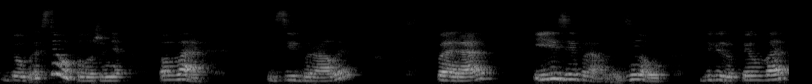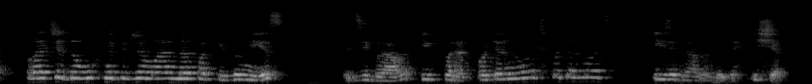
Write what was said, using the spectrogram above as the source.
Добре. З цього положення вверх. Зібрали. Вперед. І зібрали. Знову. Дві руки вверх. Плечі до вух не піджимаємо. Навпаки, вниз. Зібрали. І вперед. Потягнулись, потягнулись. І зібрали видих. І ще.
